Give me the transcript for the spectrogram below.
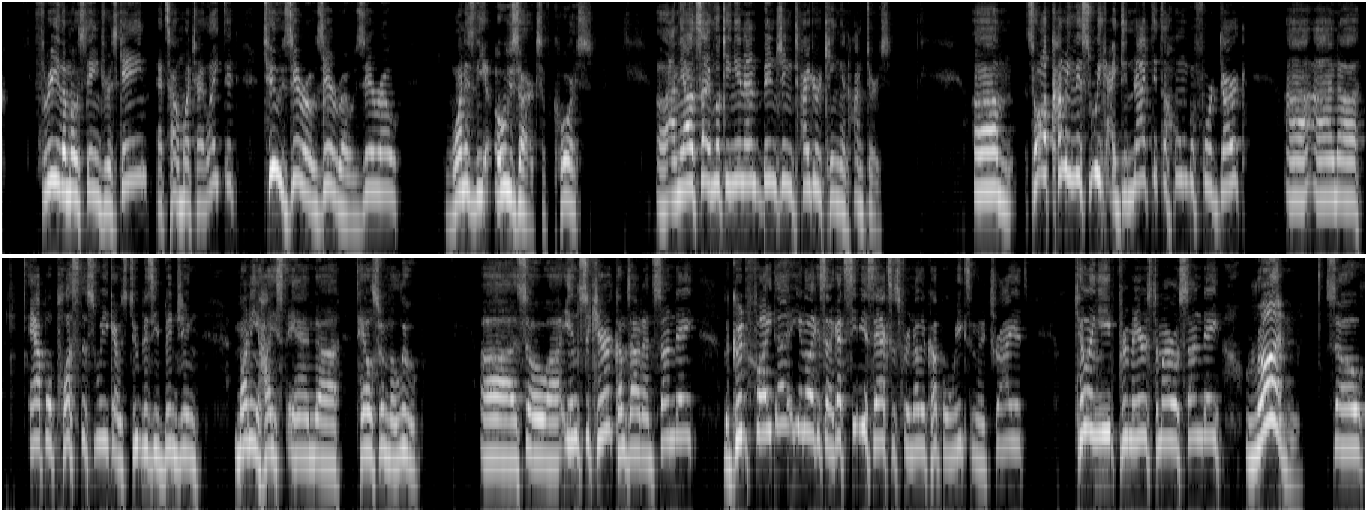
Three, The Most Dangerous Game. That's how much I liked it. Two, Zero, Zero, Zero. One is The Ozarks, of course. Uh, on the outside looking in and binging Tiger King and Hunters. Um, so upcoming this week, I did not get to Home Before Dark uh, on uh, Apple Plus this week. I was too busy binging Money Heist and uh, Tales from the Loop. Uh, so uh, Insecure comes out on Sunday. The Good Fight, uh, you know, like I said, I got CBS Access for another couple weeks. I'm going to try it. Killing Eve premieres tomorrow, Sunday. Run. So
